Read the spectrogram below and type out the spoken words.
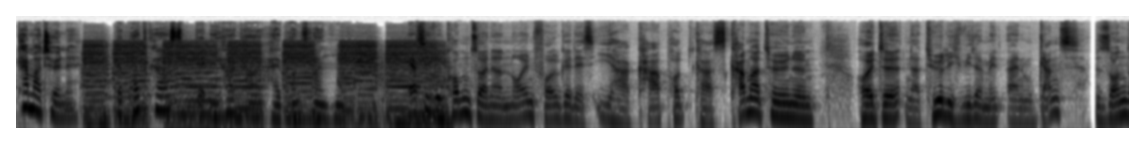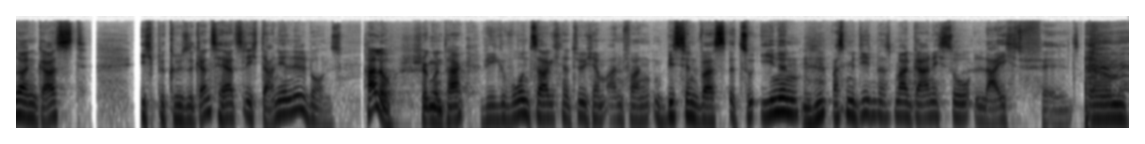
Kammertöne, der Podcast der IHK Heilbronn-Franken. Herzlich willkommen zu einer neuen Folge des IHK-Podcasts Kammertöne. Heute natürlich wieder mit einem ganz besonderen Gast. Ich begrüße ganz herzlich Daniel Lilbons. Hallo, schönen guten Tag. Wie gewohnt sage ich natürlich am Anfang ein bisschen was äh, zu Ihnen, mhm. was mir dieses Mal gar nicht so leicht fällt. ähm,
